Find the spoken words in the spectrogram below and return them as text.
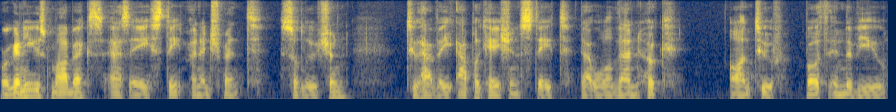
We're going to use MobX as a state management solution to have a application state that will then hook onto both in the view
